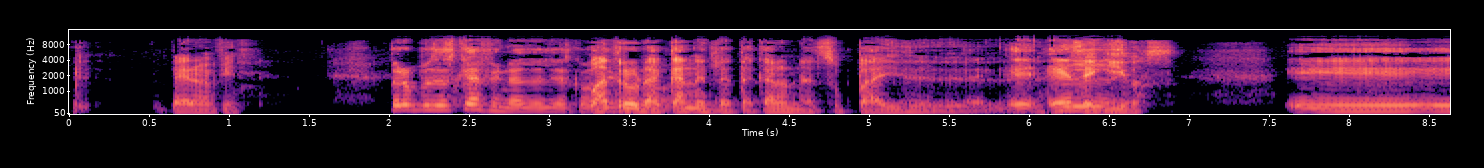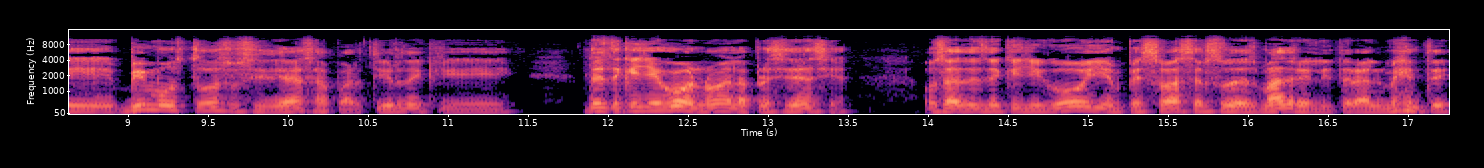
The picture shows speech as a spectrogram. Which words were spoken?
Eh, pero en fin, pero pues es que al final del día es como. Cuatro huracanes le atacaron a su país eh, eh, seguidos. Eh, vimos todas sus ideas a partir de que. Desde que llegó, ¿no? A la presidencia. O sea, desde que llegó y empezó a hacer su desmadre, literalmente.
